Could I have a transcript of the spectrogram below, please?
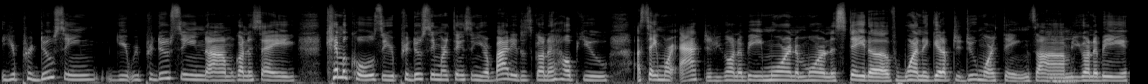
you're producing you're producing i'm going to say chemicals you're producing more things in your body that's going to help you uh, stay more active. You're going to be more and more in a state of wanting to get up to do more things. Um, you're going to be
